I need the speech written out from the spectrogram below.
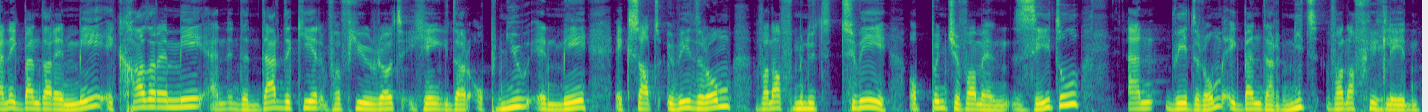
En ik ben daarin mee, ik ga daarin mee. En in de derde keer van Fury Road ging ik daar opnieuw in mee. Ik zat wederom vanaf minuut 2 op het puntje van mijn zetel. En wederom, ik ben daar niet van afgegleden.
